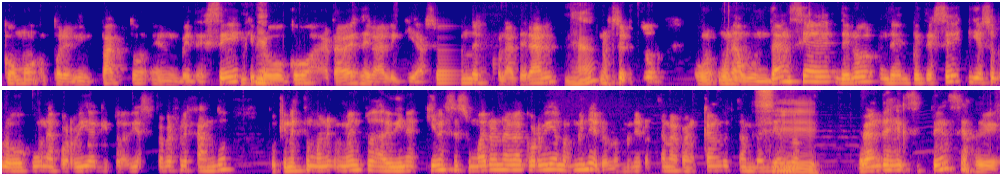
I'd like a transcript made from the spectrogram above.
como por el impacto en BTC que provocó a través de la liquidación del colateral, ¿no es cierto? una abundancia del BTC y eso provocó una corrida que todavía se está reflejando porque en estos momentos, adivina, ¿quiénes se sumaron a la corrida? Los mineros. Los mineros están arrancando, están vendiendo grandes existencias de,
